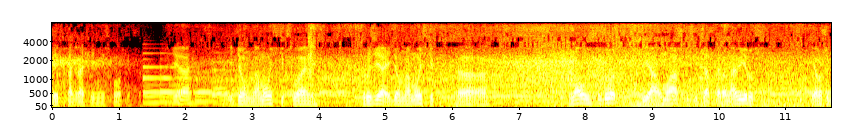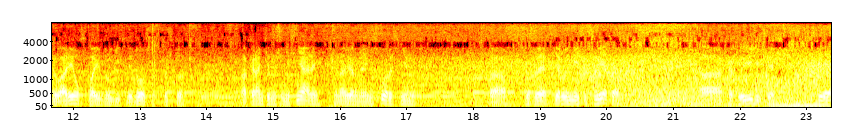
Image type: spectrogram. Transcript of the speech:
да и фотография не испортится. Друзья, идем на мостик с вами. Друзья, идем на мостик. А, на улице год, я в маске, сейчас коронавирус. Я уже говорил в своих других видосах, что, что а, карантин еще не сняли, и, наверное, не скоро снимут. А, уже первый месяц лета. А, как вы видите, все,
